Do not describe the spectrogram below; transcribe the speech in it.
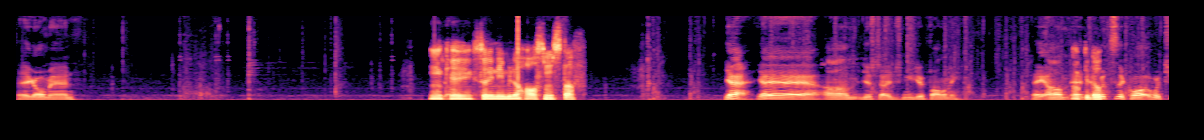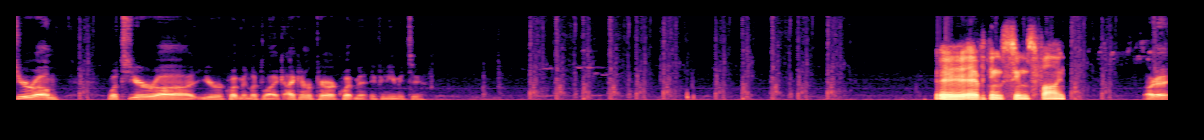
There you go, man. Okay, so you need me to haul some stuff? Yeah, yeah, yeah, yeah. yeah. Um, just I just need you to follow me. Hey, um, and what's the qual? What's your um? What's your uh, your equipment look like? I can repair equipment if you need me to. Uh, everything seems fine. Okay.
